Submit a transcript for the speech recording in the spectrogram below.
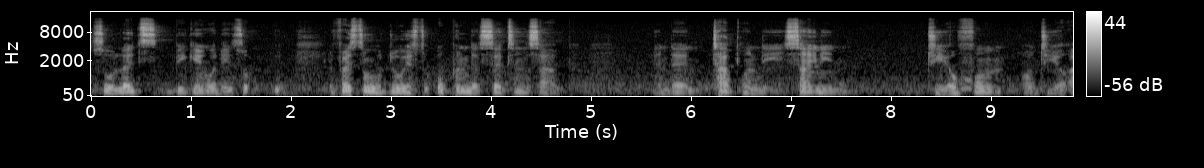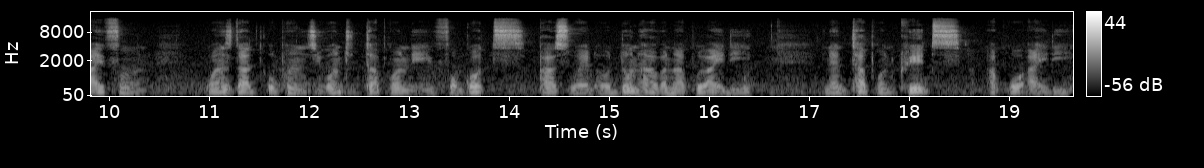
So let's begin with it. So the first thing we'll do is to open the settings app and then tap on the sign in to your phone or to your iPhone. Once that opens, you want to tap on the forgot password or don't have an Apple ID and then tap on create Apple ID.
